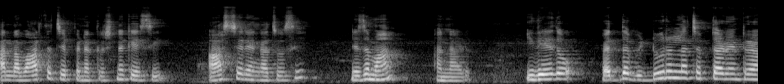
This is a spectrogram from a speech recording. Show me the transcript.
అన్న వార్త చెప్పిన కృష్ణకేసి ఆశ్చర్యంగా చూసి నిజమా? అన్నాడు. ఇదేదో పెద్ద విడ్డూరంలా చెప్తాడేంట్రా?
